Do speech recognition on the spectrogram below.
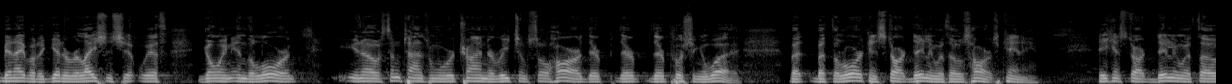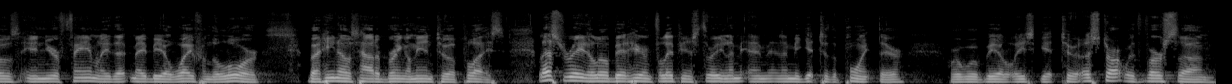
been able to get a relationship with going in the Lord you know, sometimes when we're trying to reach them so hard, they're, they're, they're pushing away. But, but the Lord can start dealing with those hearts, can He? He can start dealing with those in your family that may be away from the Lord, but He knows how to bring them into a place. Let's read a little bit here in Philippians 3. Let me, and let me get to the point there where we'll be able at least get to it. Let's start with verse. Um,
